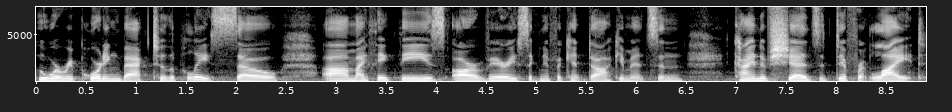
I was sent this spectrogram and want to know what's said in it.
who were reporting back to the police. So um, I think these are very significant documents and kind of sheds a different light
